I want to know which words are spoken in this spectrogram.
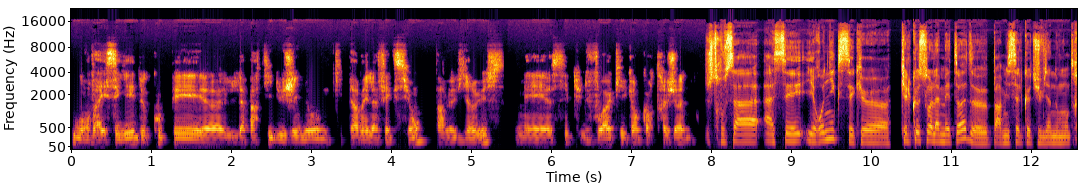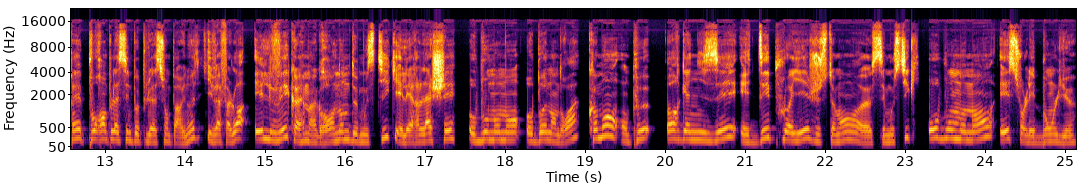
où on va essayer de couper euh, la partie du génome qui permet l'affection par le virus, mais c'est une voie qui est encore très jeune. Je trouve ça assez ironique, c'est que quelle que soit la méthode, euh, parmi celles que tu viens de nous montrer, pour remplacer une population par une autre, il va falloir élever quand même un grand nombre de moustiques et les relâcher au bon moment, au bon endroit. Comment on peut organiser et déployer justement euh, ces moustiques au bon moment et sur les bons lieux?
